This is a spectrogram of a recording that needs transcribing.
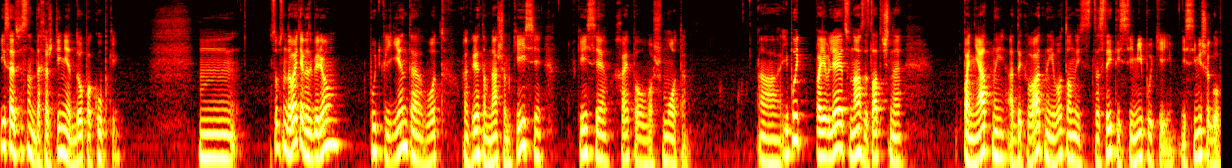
и, соответственно, дохождение до покупки. Собственно, давайте разберем путь клиента вот в нашем кейсе, в кейсе хайпового шмота. А, и путь появляется у нас достаточно понятный, адекватный, и вот он состоит из семи путей, из семи шагов.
